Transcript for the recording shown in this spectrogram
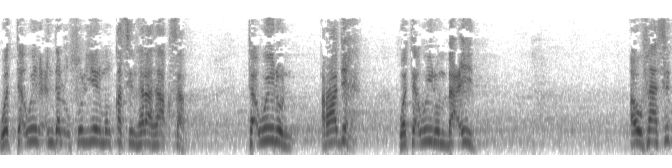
والتأويل عند الأصوليين منقسم ثلاثة أقسام. تأويل راجح وتأويل بعيد أو فاسد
